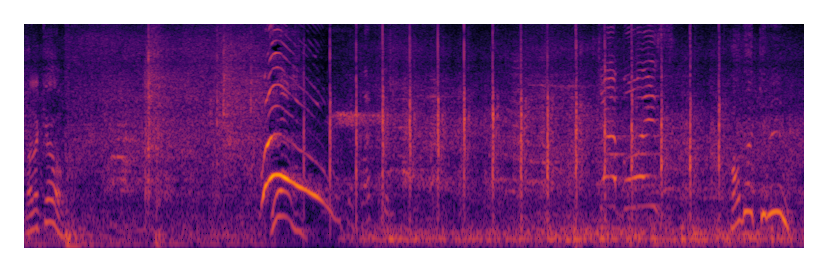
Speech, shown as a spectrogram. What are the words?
Let it go. Woo! Yeah, Good job, boys. How'd that get in?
